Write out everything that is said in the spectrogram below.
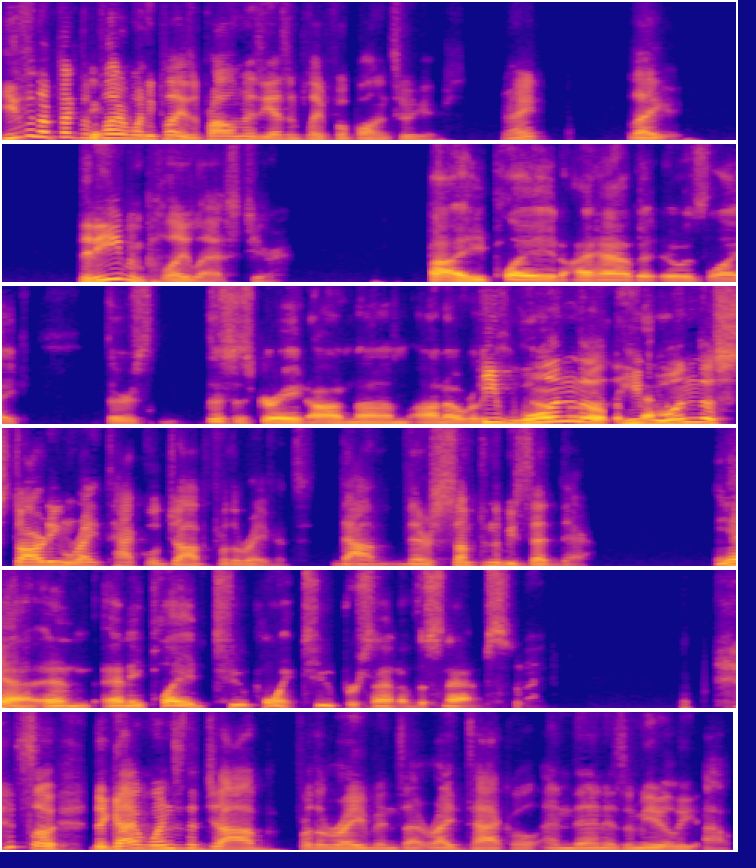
He's an effective player when he plays. The problem is he hasn't played football in two years, right? Like, did he even play last year? Uh, he played. I have it. It was like there's this is great on um on over the He won the over he won the starting right tackle job for the Ravens. Now there's something to be said there. yeah and and he played 2.2 percent of the snaps So the guy wins the job for the Ravens at right tackle and then is immediately out.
